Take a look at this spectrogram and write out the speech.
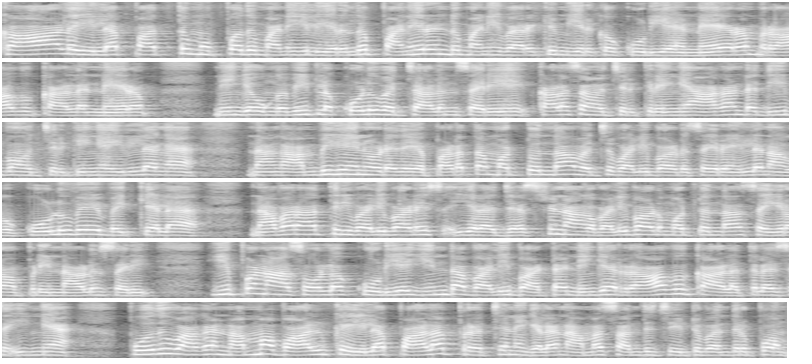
காலையில் பத்து முப்பது மணியில் இருந்து பனிரெண்டு மணி வரைக்கும் இருக்கக்கூடிய நேரம் ராகு கால நேரம். நீங்கள் உங்கள் வீட்டில் கொழு வச்சாலும் சரி கலசம் வச்சுருக்கிறீங்க அகண்ட தீபம் வச்சுருக்கீங்க இல்லைங்க. நாங்கள் அம்பிகையினுடைய படத்தை மட்டும்தான் வச்சு வழிபாடு செய்கிறோம் இல்லை நாங்கள் கொழுவே வைக்கலை. நவராத்திரி வழிபாடே செய்யலை. ஜஸ்ட் நாங்கள் வழிபாடு மட்டும்தான் செய்கிறோம் அப்படின்னாலும் சரி. இப்போ நான் சொல்லக்கூடிய இந்த வழிபாட்டை நீங்கள் ராகு காலத்தில் செய்யுங்க. பொதுவாக நம்ம வாழ்க்கையில் பல பிரச்சனைகளை நாம் சந்திச்சுட்டு வந்திருப்போம்.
